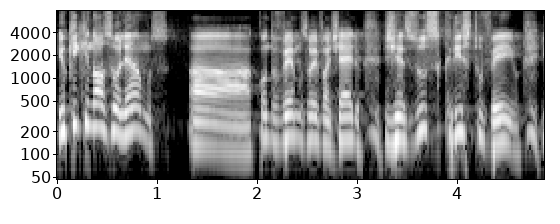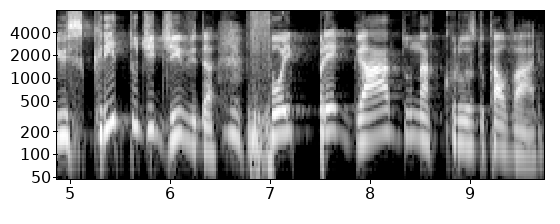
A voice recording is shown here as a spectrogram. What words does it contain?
E o que, que nós olhamos ah, quando vemos o Evangelho? Jesus Cristo veio e o escrito de dívida foi pregado na cruz do Calvário.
